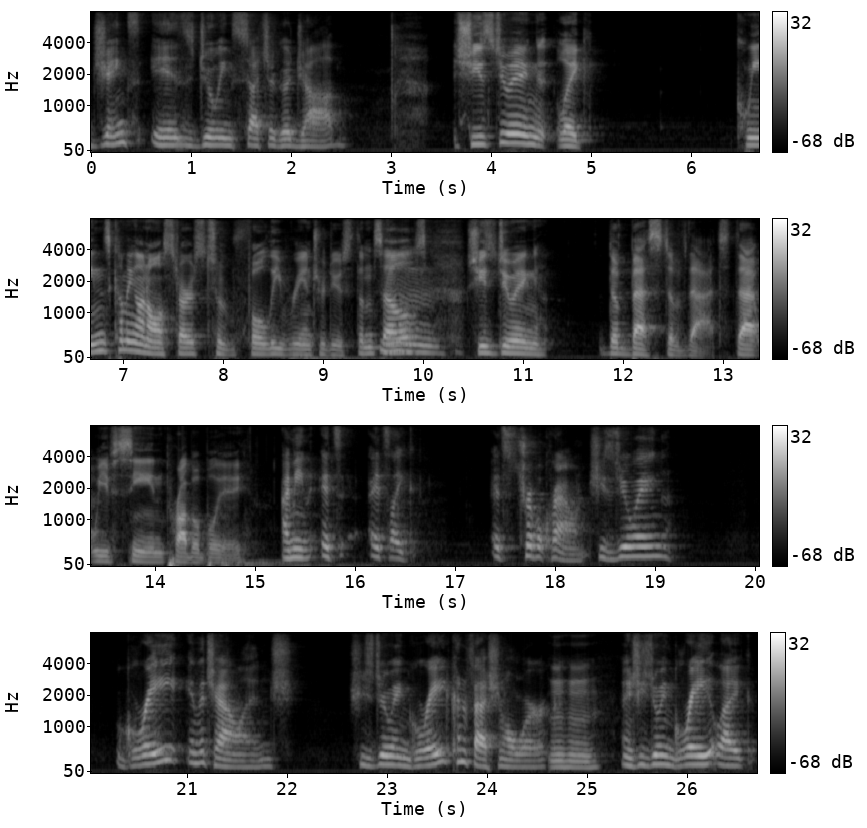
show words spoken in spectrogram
Jinkx is doing such a good job. she's doing like queens coming on all stars to fully reintroduce themselves she's doing the best of that that we've seen probably I mean, it's it's like it's triple crown. She's doing great in the challenge. She's doing great confessional work, Mm-hmm. and she's doing great like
